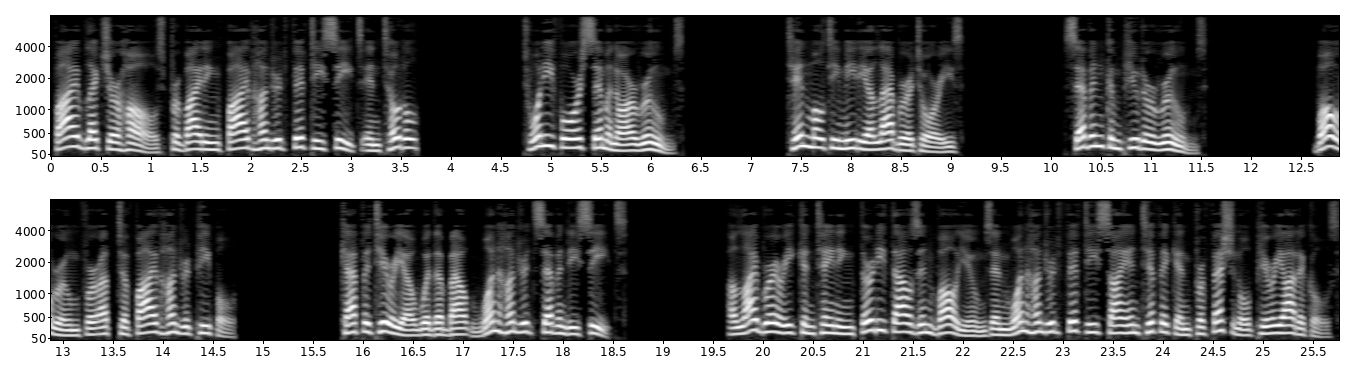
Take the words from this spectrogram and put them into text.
Five lecture halls providing 550 seats in total. 24 seminar rooms. 10 multimedia laboratories. 7 computer rooms. Ballroom for up to 500 people. Cafeteria with about 170 seats. A library containing 30,000 volumes and 150 scientific and professional periodicals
